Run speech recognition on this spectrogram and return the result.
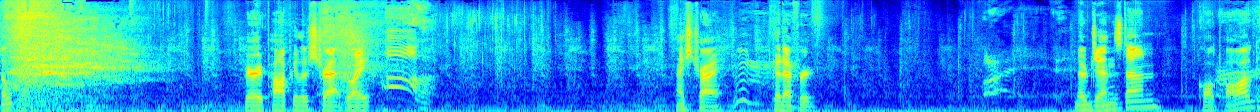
Nope. Very popular strat, Dwight. Nice try. Good effort. No gens done? Qual Pog?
